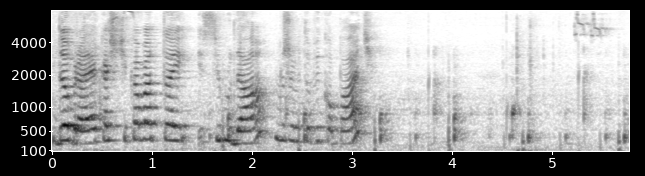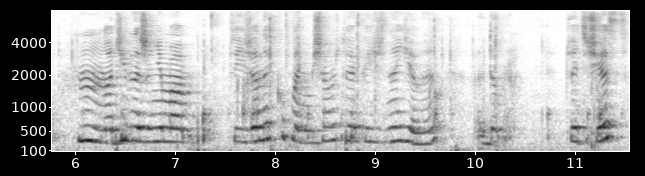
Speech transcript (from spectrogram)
Dobra, jakaś ciekawa tutaj jest ruda. Możemy to wykopać. Hmm, no dziwne, że nie ma tutaj żadnych kopań. Myślałam, że tu jakieś znajdziemy. Ale dobra. Tutaj coś jest?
